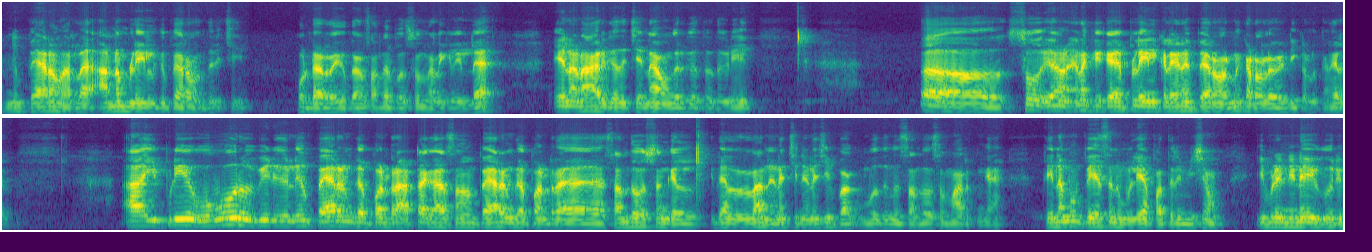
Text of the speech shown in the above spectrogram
இன்னும் பேரம் வரல. அண்ணன் பிள்ளைகளுக்கு பேரம் வந்துடுச்சு கொண்டாடுறதுக்கு தான் சந்தர்ப்ப சூழ்நிலைகள் இல்லை. ஏன்னா நான் இருக்கிறது சென்னை அவங்க இருக்கிறது தூத்துக்குடி. ஸோ எனக்கு க பிள்ளைகள் கல்யாணம் பேரம் வரணும் கடவுளை வேண்டிக் கொள்ளுங்கள். இப்படியே இப்படி ஒவ்வொரு வீடுகள்லையும் பேரன்க பண்ணுற அட்டகாசம் பேரன்க பண்ணுற சந்தோஷங்கள் இதெல்லாம் நினச்சி நினச்சி பார்க்கும்போது இன்னும் சந்தோஷமாக இருக்குங்க. தினமும் பேசணும் இல்லையா? பத்து நிமிஷம். இப்படி நினைவு கூறி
